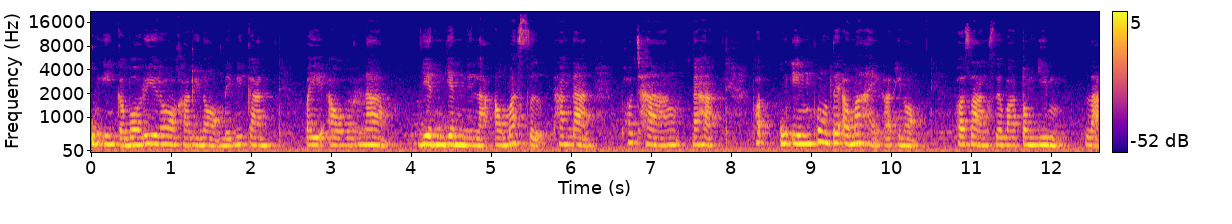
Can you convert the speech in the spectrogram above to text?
อุ้งอิงกับบอรี่รอค่ะพี่น้องได้มีการไปเอาน้ำเย็นเย็นนี่ละเอามาเสิร์ฟทางด้านพ่อช้างนะคะเพราะอุ้งอิงพวกได้เอามาให้ค่ะพี่น้องพอสั่งเสวาต้องยิ้มละ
